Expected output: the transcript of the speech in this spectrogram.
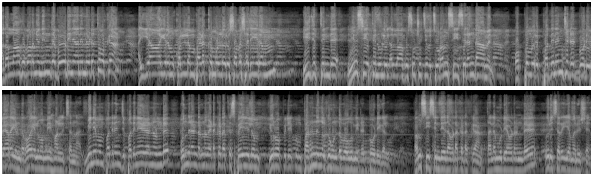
അത് അള്ളാഹു പറഞ്ഞു നിന്റെ ബോഡി ഞാൻ ഇന്ന് എടുത്തു വെക്കാൻ അയ്യായിരം കൊല്ലം പഴക്കമുള്ള ഒരു ശവശരീരം ഈജിപ്തിന്റെ മ്യൂസിയത്തിനുള്ളിൽ അള്ളാഹു സൂക്ഷിച്ചു വെച്ചു. റംസീസ് രണ്ടാമൻ. ഒപ്പം ഒരു പതിനഞ്ച് ഡെഡ് ബോഡി വേറെയുണ്ട് റോയൽ മമ്മി ഹാളിൽ ചെന്നാൽ. മിനിമം പതിനഞ്ച് പതിനേഴെണ്ണം ഉണ്ട്. ഒന്ന് രണ്ടെണ്ണം ഇടക്കിടക്ക് സ്പെയിനിലും യൂറോപ്പിലേക്കും പഠനങ്ങൾക്ക് കൊണ്ടുപോകും ഈ ഡെഡ് ബോഡികൾ. റംസീസിന്റേത് അവിടെ കിടക്കുകയാണ്. തലമുടി അവിടെ ഉണ്ട്. ഒരു ചെറിയ മനുഷ്യൻ.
